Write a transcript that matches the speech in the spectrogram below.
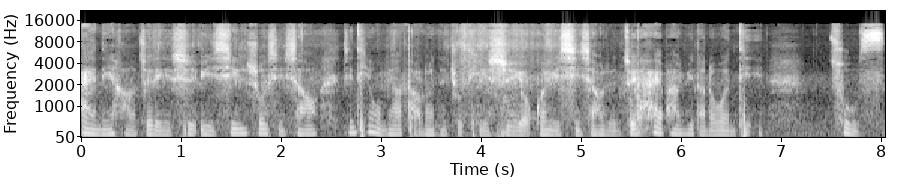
嗨你好这里是雨欣说行销。今天我们要讨论的主题是有关于行销人最害怕遇到的问题猝死。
